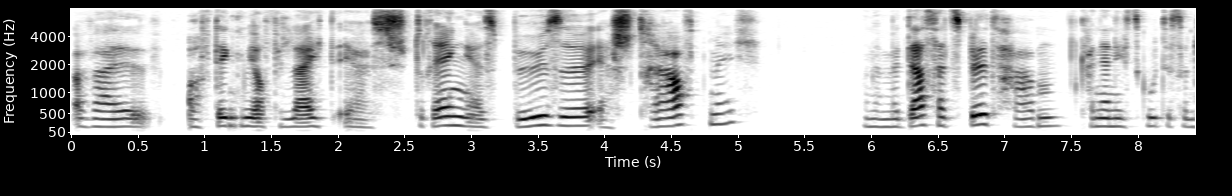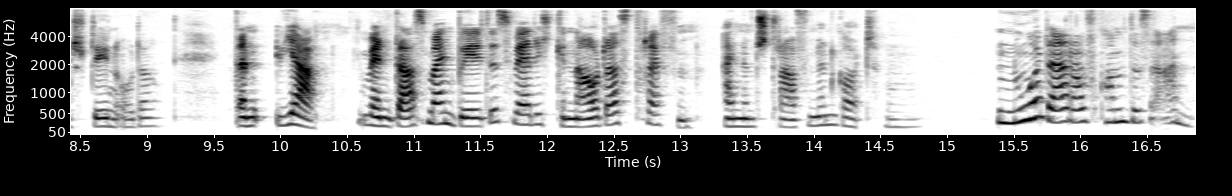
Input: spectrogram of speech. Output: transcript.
Weil oft denken wir auch vielleicht, er ist streng, er ist böse, er straft mich. Und wenn wir das als Bild haben, kann ja nichts Gutes entstehen, oder? Dann ja, wenn das mein Bild ist, werde ich genau das treffen, einen strafenden Gott. Mhm. Nur darauf kommt es an.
